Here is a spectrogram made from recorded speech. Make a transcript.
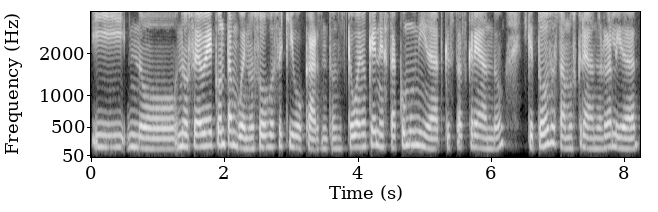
y no, no se ve con tan buenos ojos equivocarse. Entonces, qué bueno que en esta comunidad que estás creando y que todos estamos creando en realidad,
